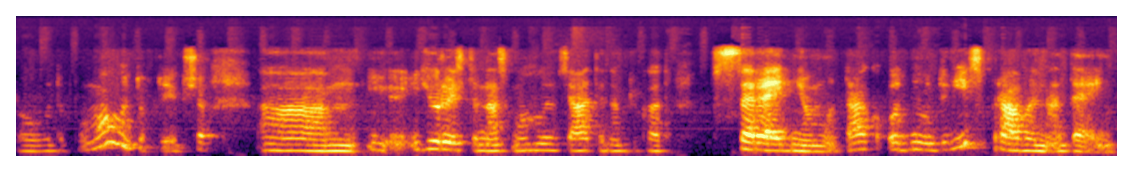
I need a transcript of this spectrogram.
правову допомогу. Тобто, якщо ем, юристи нас могли взяти, наприклад, в середньому так одну-дві справи на день,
